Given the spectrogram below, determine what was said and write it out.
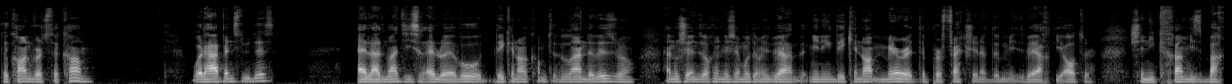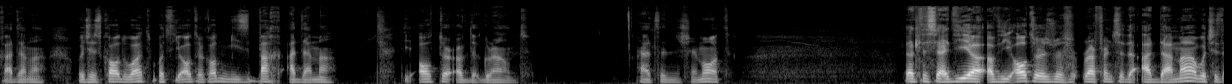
the converts to come, what happens to this? They cannot come to the land of Israel, meaning they cannot merit the perfection of the Mizbeach, the altar, which is called what? What's the altar called? Mizbach Adama, the altar of the ground. That's in Shemot that this idea of the altar is re- reference to the Adama, which is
